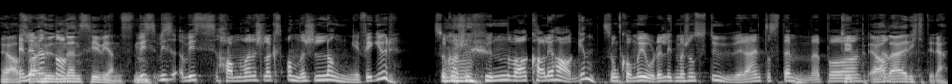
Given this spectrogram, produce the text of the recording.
Ja, så Eller er hun en Siv Jensen. Hvis, hvis, hvis han var en slags Anders Lange-figur, så kanskje mm. hun var Carl I. Hagen, som kom og gjorde det litt mer sånn stuereint og stemme på Typ, ja, det er riktigere.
